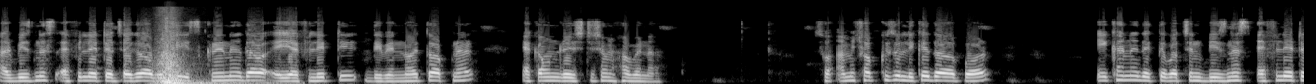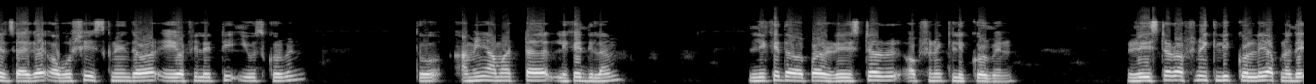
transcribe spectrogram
আর বিজনেস অ্যাফিলিয়েটের জায়গায় অবশ্যই স্ক্রিনে দেওয়া এই অ্যাফিলিয়েটটি দিবেন, নয়তো আপনার অ্যাকাউন্ট রেজিস্ট্রেশন হবে না। সো আমি সব কিছু লিখে দেওয়ার পর, এখানে দেখতে পাচ্ছেন বিজনেস অ্যাফিলিয়েটের জায়গায় অবশ্যই স্ক্রিনে দেওয়ার এই অ্যাফিলিয়েটটি ইউজ করবেন। তো, আমি আমারটা লিখে দিলাম। লিখে দেওয়ার পর রেজিস্টার অপশনে ক্লিক করবেন। রেজিস্টার অপশনে ক্লিক করলে আপনাদের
